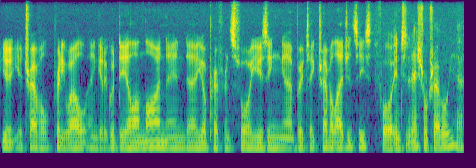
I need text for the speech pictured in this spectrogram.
your, your, travel pretty well and get a good deal online, and uh, your preference for using uh, boutique travel agencies for international travel. Yeah,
